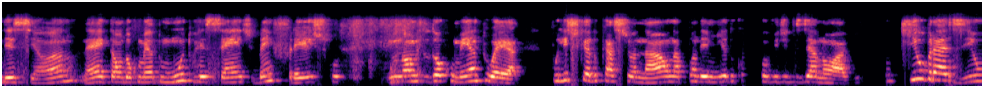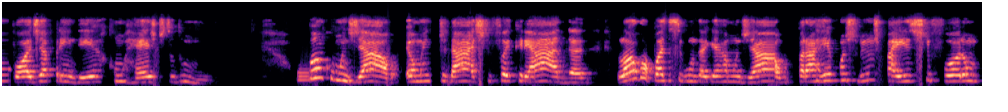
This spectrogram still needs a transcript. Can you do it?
desse ano, né? Então, um documento muito recente, bem fresco. E o nome do documento é Política Educacional na Pandemia do Covid-19. O que o Brasil pode aprender com o resto do mundo? O Banco Mundial é uma entidade que foi criada logo após a Segunda Guerra Mundial para reconstruir os países que foram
